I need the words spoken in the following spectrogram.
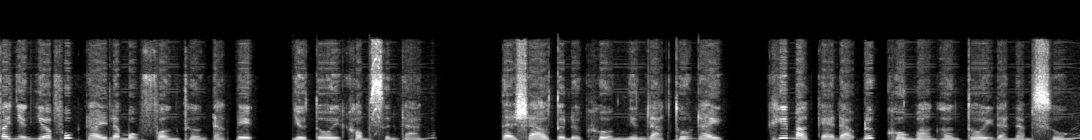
và những giờ phút này là một phần thưởng đặc biệt dù tôi không xứng đáng. Tại sao tôi được hưởng những lạc thú này khi mà kẻ đạo đức khôn ngoan hơn tôi đã nằm xuống?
